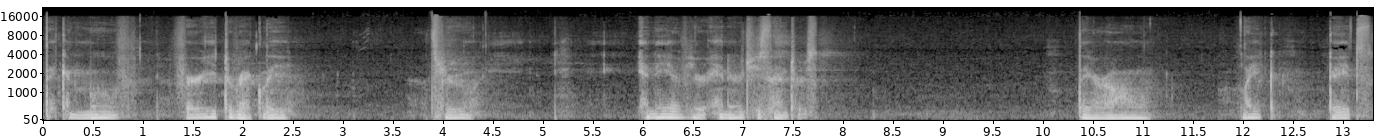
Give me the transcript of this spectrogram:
they can move very directly through any of your energy centers. They are all like gates.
